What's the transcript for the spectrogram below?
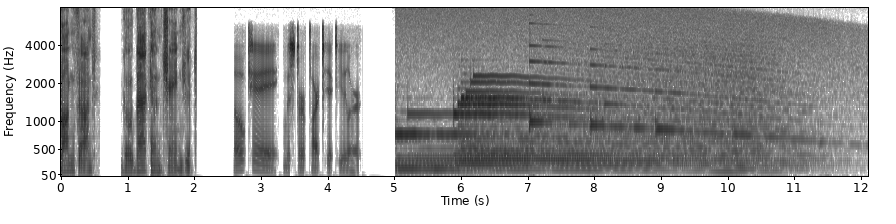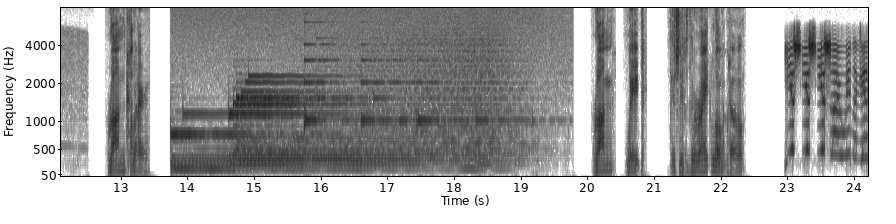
Wrong font. Go back and change it. Okay, Mr. Particular. Wrong color. Wrong. Wait. This is the right logo. Yes, yes, yes, I win again.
